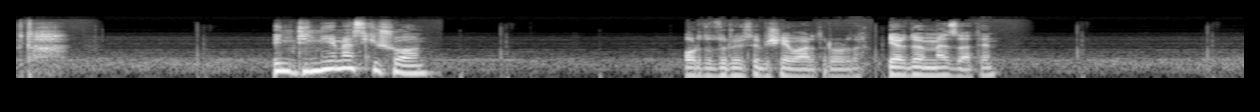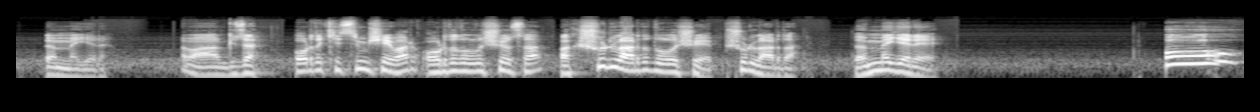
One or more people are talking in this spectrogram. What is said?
Burada. Beni dinleyemez ki şu an. Orada duruyorsa bir şey vardır orada. Geri dönmez zaten. Dönme geri. Tamam güzel. Orada kesin bir şey var. Orada dolaşıyorsa. Bak şuralarda dolaşıyor hep. Şuralarda. Dönme geri. Oo.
